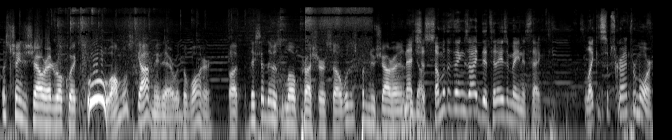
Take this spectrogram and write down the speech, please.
Let's change the shower head real quick. Ooh, almost got me there with the water. But they said there was low pressure, so we'll just put a new shower head in And and that's just some of the things I did today's a maintenance tech. Like and subscribe for more.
